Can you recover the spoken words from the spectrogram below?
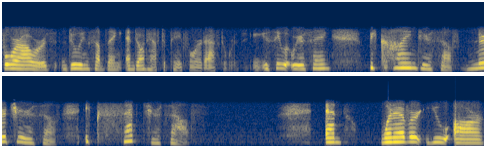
four hours doing something and don't have to pay for it afterwards. You see what we were saying? Be kind to yourself, nurture yourself, accept yourself. And whenever you are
